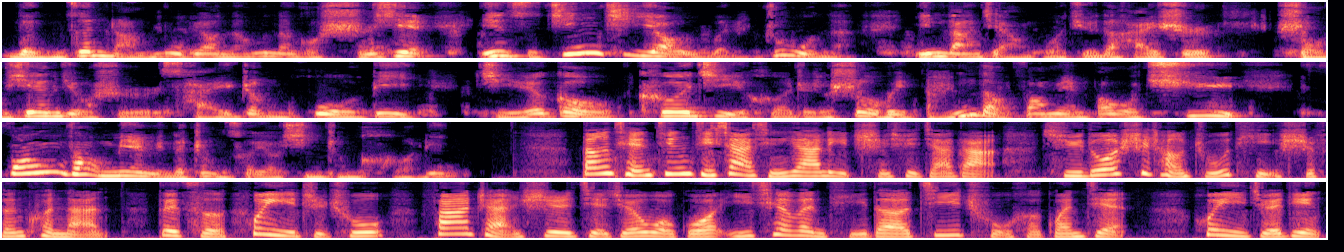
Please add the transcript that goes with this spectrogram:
稳增长目标能不能够实现。因此，经济要稳住呢，应当讲，我觉得还是首先就是财政、货币、结构、科技和这个社会等等方面，包括区域方方面面的政策要形成合力。当前经济下行压力持续加大，许多市场主体十分困难。对此，会议指出，发展是解决我国一切问题的基础和关键。会议决定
